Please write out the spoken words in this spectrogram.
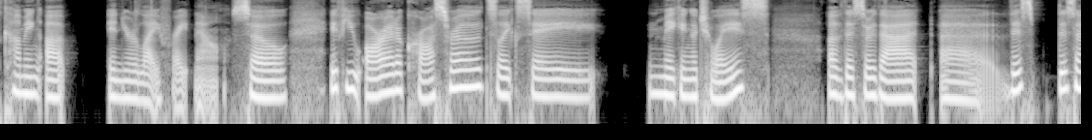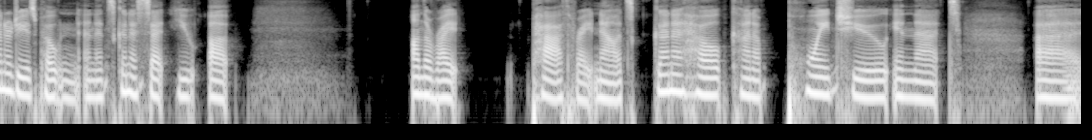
coming up in your life right now. So, if you are at a crossroads, like say making a choice of this or that, uh, this this energy is potent and it's going to set you up on the right path right now. It's going to help kind of point you in that uh,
